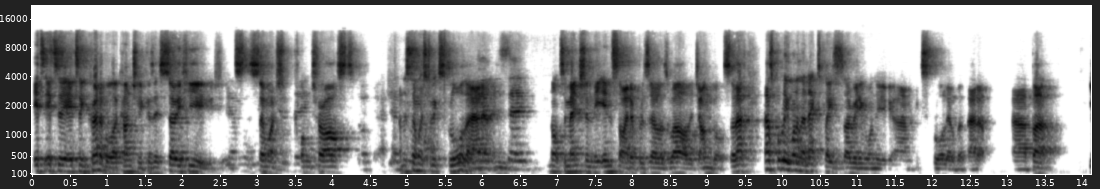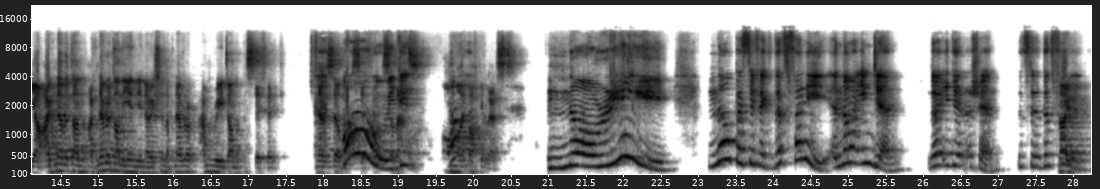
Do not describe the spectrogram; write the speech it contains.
it's it's a, it's incredible a country because it's so huge. It's so much contrast, and there's so much to explore there. And not to mention the inside of Brazil as well, the jungle. So that that's probably one of the next places I really want to um, explore a little bit better. Uh, but yeah, I've never done I've never done the Indian Ocean. I've never I haven't really done the Pacific. Never sailed the oh, Pacific. So on my bucket list. No, really, no Pacific. That's funny, and no Indian, no Indian Ocean. That's uh, that's funny. No,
